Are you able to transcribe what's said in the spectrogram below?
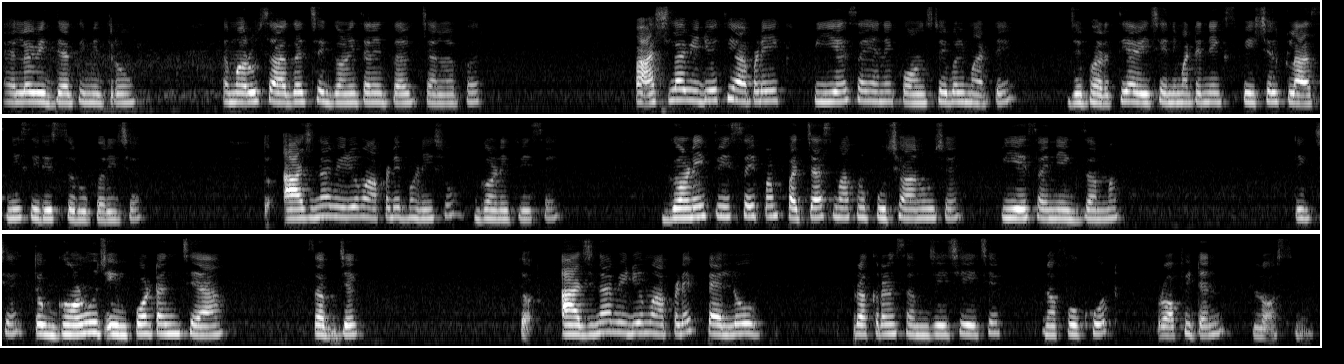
હેલો વિદ્યાર્થી મિત્રો, તમારું સ્વાગત છે ગણિત અને તર્ક ચેનલ પર. પાછલા વિડીયોથી આપણે એક પીએસઆઈ અને કોન્સ્ટેબલ માટે જે ભરતી આવી છે એની માટેની એક સ્પેશિયલ ક્લાસની સિરીઝ શરૂ કરી છે. તો આજના વિડીયોમાં આપણે ભણીશું ગણિત વિષય. ગણિત વિષય પણ પચાસ માર્કનું પૂછવાનું છે પીએસઆઈની એક્ઝામમાં. ઠીક છે? તો ઘણું જ ઇમ્પોર્ટન્ટ છે આ સબ્જેક્ટ. તો આજના વિડીયોમાં આપણે પહેલો પ્રકરણ સમજીએ છીએ, એ છે નફો ખોટ પ્રોફિટ એન્ડ લોસનું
